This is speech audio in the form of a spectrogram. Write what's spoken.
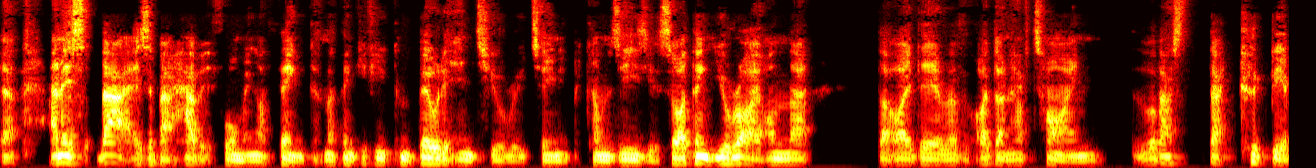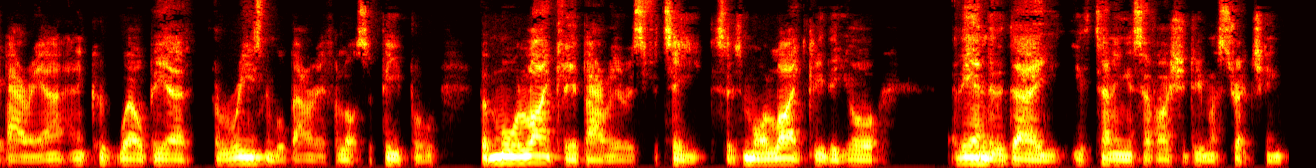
Yeah, and it's that is about habit forming, I think. And I think if you can build it into your routine, it becomes easier. So I think you're right on that. That idea of I don't have time. Well, that's that could be a barrier, and it could well be a, a reasonable barrier for lots of people but more likely a barrier is fatigue. So it's more likely that you're at the end of the day, you're telling yourself, I should do my stretching,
